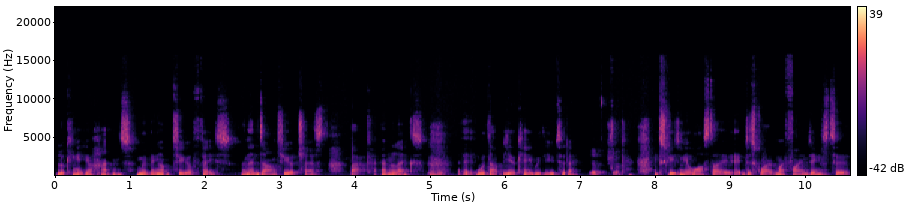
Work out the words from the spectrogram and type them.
looking at your hands, moving up to your face, and then down to your chest, back, and legs. Uh, would that be okay with you today? Yeah, sure. Excuse me whilst I describe my findings to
